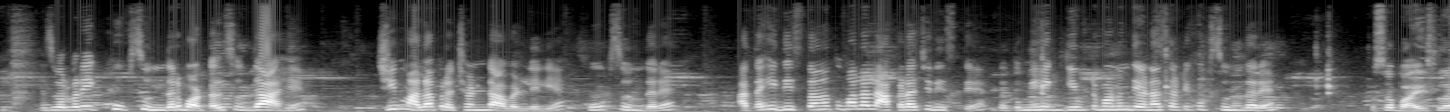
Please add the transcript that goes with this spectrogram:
त्याचबरोबर एक खूप सुंदर बॉटल सुद्धा आहे जी मला प्रचंड आवडलेली आहे. खूप सुंदर आहे. आता ही दिसताना तुम्हाला लाकडाची दिसते तर तुम्ही हे गिफ्ट म्हणून देण्यासाठी खूप सुंदर आहे. तसं बाईसला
